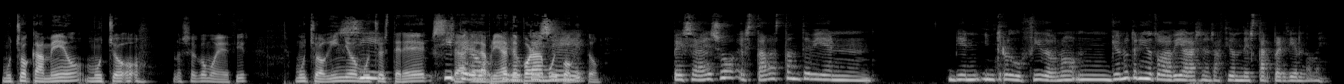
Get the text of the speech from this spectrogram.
Mucho cameo, mucho... No sé cómo decir. Mucho guiño, mucho easter egg. o sea, en la primera temporada muy poquito. Pese a eso, está bastante bien bien introducido. ¿no? Yo no he tenido todavía la sensación de estar perdiéndome.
